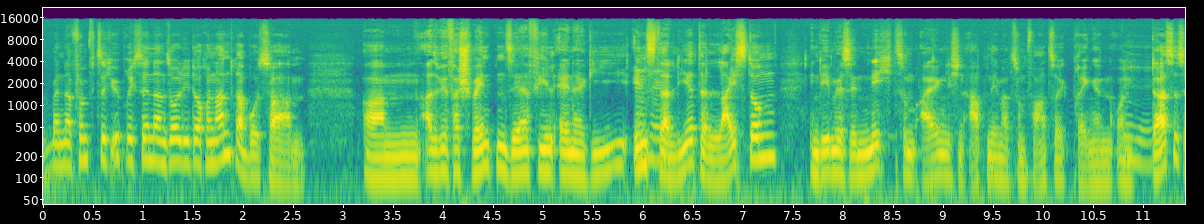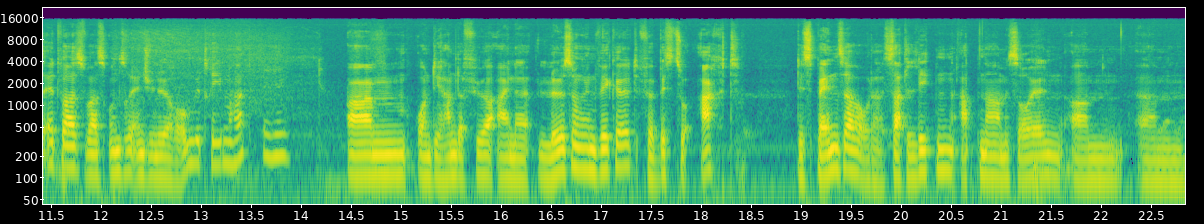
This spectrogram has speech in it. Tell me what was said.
wenn da 50 übrig sind, dann soll die doch ein anderer Bus haben. Ähm, also wir verschwenden sehr viel Energie, mhm. installierte mhm. Leistung, indem wir sie nicht zum eigentlichen Abnehmer, zum Fahrzeug bringen. Und mhm. das ist etwas, was unsere Ingenieure umgetrieben hat. Mhm. Ähm, und die haben dafür eine Lösung entwickelt für bis zu acht Dispenser oder Satellitenabnahmesäulen, ähm, ähm,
